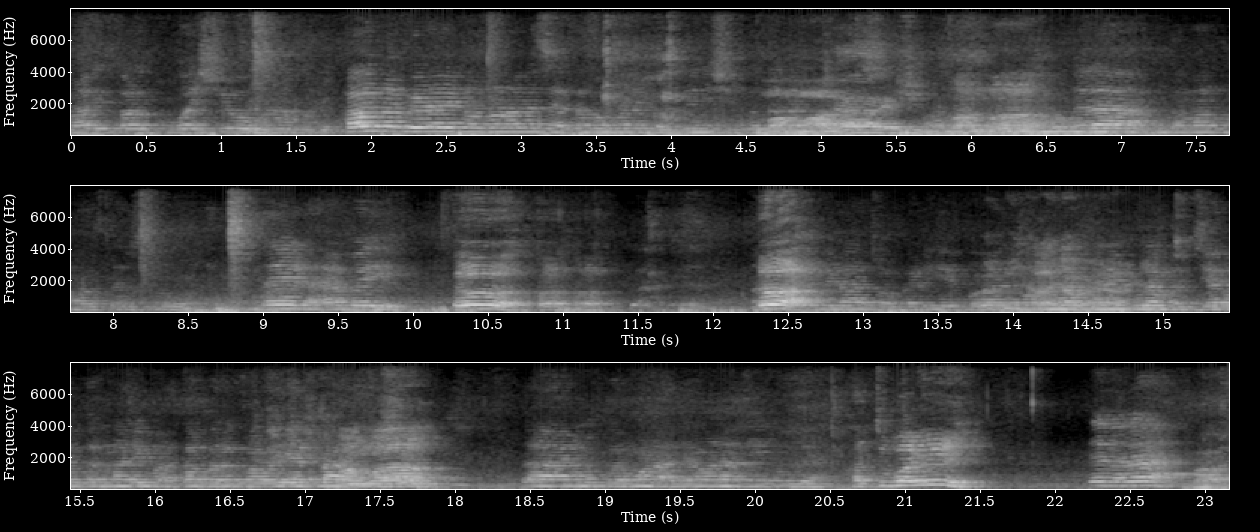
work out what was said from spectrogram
મારી કળ કુવાસ્યો હાવના વેળાએ નોંધણાના સેતા ભગવાને ભક્તિની શીખો મામા. મામા. હું તમારો માસ્તર છું. દે ડાયાભાઈ. વેળા ચોકડીએ પૂરા મજ્જારો કરનારી માતા ભરત પાવડી આટલા આનું કર્મણ આદરવાના નહીં બોલ્યા હચુબાઈ તે નરા. માં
